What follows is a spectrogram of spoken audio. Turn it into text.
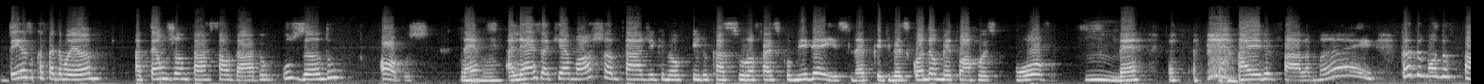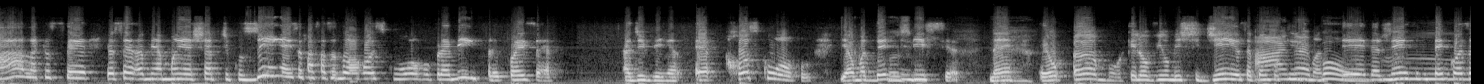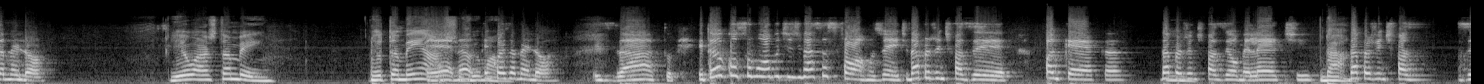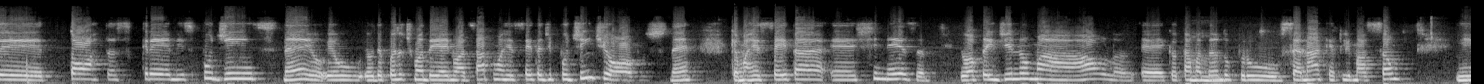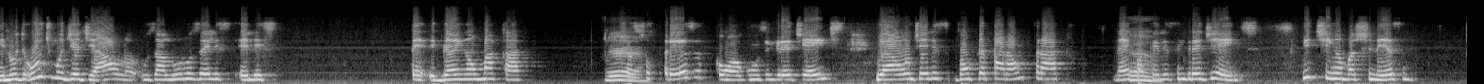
desde o café da manhã até um jantar saudável usando ovos. Né? Uhum. Aliás, aqui a maior chantagem que meu filho caçula faz comigo é isso, né? Porque de vez em quando eu meto um arroz com ovo, Hum. né? Aí ele fala, mãe, todo mundo fala que você, eu sei, a minha mãe é chefe de cozinha e você tá fazendo arroz com ovo pra mim? Falei, pois é. Adivinha, é arroz com ovo e é uma delícia, né? Eu amo aquele ovinho mexidinho, você põe um Ai, pouquinho não de é bom? manteiga, gente, não tem coisa melhor. Eu acho também. Eu também É, acho, não, viu, tem Malu? coisa melhor. Exato. Então eu consumo ovo de diversas formas, gente. Dá pra gente fazer panqueca, dá pra gente fazer omelete, Hum. Dá. dá pra gente fazer tortas, cremes, pudins, né? Eu, eu, eu depois eu te mandei aí no WhatsApp uma receita de pudim de ovos, né? Que é uma receita é, chinesa. Eu aprendi numa aula é, que eu Hum. estava dando para o Senac Aclimação e no último dia de aula os alunos eles eles te- ganham uma caixa É. surpresa com alguns ingredientes e aonde eles vão preparar um prato, né, com É. aqueles ingredientes. E tinha uma chinesa,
